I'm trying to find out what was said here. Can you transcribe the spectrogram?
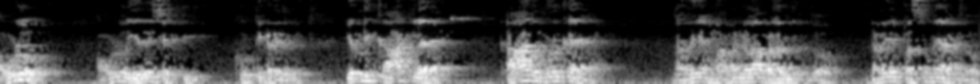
அவ்வளோ அவ்வளோ இறை சக்தி கொட்டி கிடக்குது. எப்படி காட்டில் காடு முழுக்க நிறைய மரங்களாக வளர்ந்துருக்குதோ நிறைய பசுமையாக இருக்குதோ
